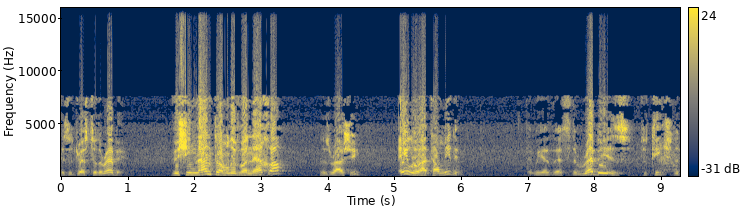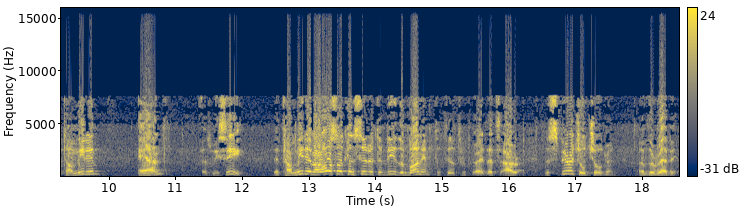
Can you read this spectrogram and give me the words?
is addressed to the Rebbe. Vishinantam livanecha, says Rashi, elu hatalmidim. We have that's the Rebbe is to teach the Talmidim, and as we see, the Talmidim are also considered to be the bonim, to, to, right? That's our the spiritual children of the Rebbe,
